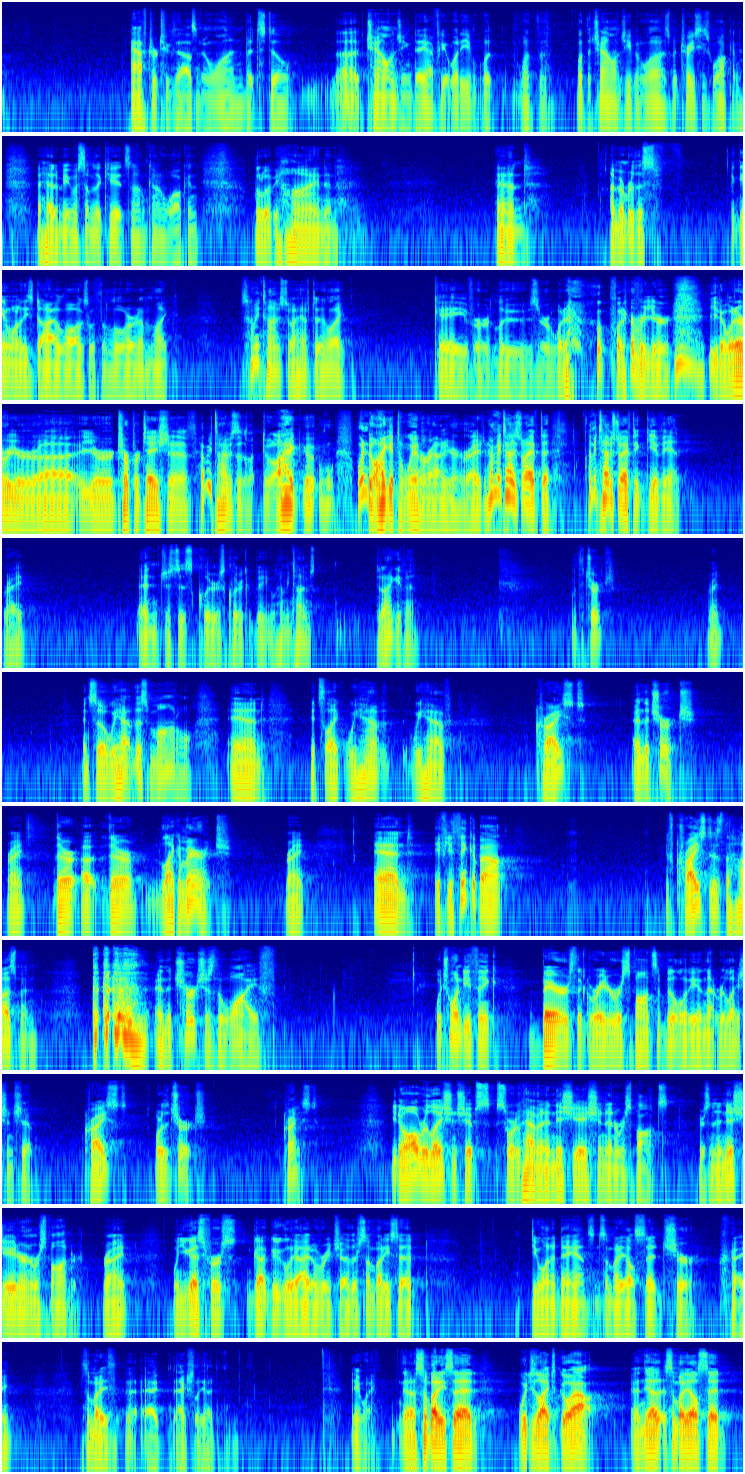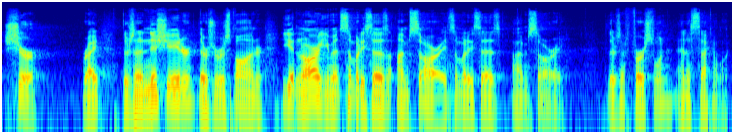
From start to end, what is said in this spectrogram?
after 2001, but still a challenging day. I forget what he what what the what the challenge even was, but Tracy's walking ahead of me with some of the kids, and I'm kind of walking a little bit behind, and and I remember this again one of these dialogues with the Lord. I'm like, so how many times do I have to like cave or lose or whatever whatever your you know whatever your uh, your interpretation is. How many times do I when do I get to win around here, right? How many times do I have to how many times do I have to give in, right? And just as clear as clear could be, how many times did I give in with the church, right? And so we have this model, and It's like we have we have Christ and the church, right? They're uh, they're like a marriage, right? And if you think about if Christ is the husband and the church is the wife, which one do you think bears the greater responsibility in that relationship? Christ or the church? Christ. You know, all relationships sort of have an initiation and a response. There's an initiator and a responder, right? When you guys first got googly eyed over each other, somebody said, Do you want to dance? And somebody else said, Sure, right? Somebody, I, actually, I, anyway, uh, somebody said, Would you like to go out? And the other, somebody else said, Sure, right? There's an initiator, there's a responder. You get an argument, somebody says, I'm sorry. Somebody says, I'm sorry. There's a first one and a second one,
